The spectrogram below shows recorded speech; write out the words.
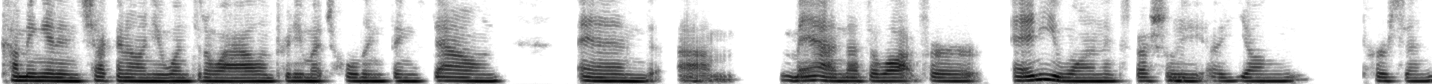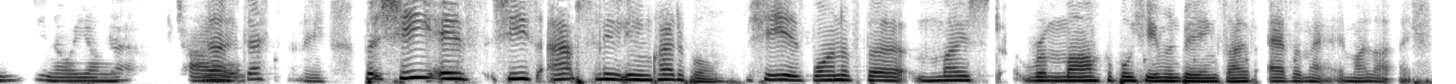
coming in and checking on you once in a while and pretty much holding things down and um, man that's a lot for anyone especially mm. a young person you know a young yeah. Child no definitely but she is she's absolutely incredible she is one of the most remarkable human beings i've ever met in my life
